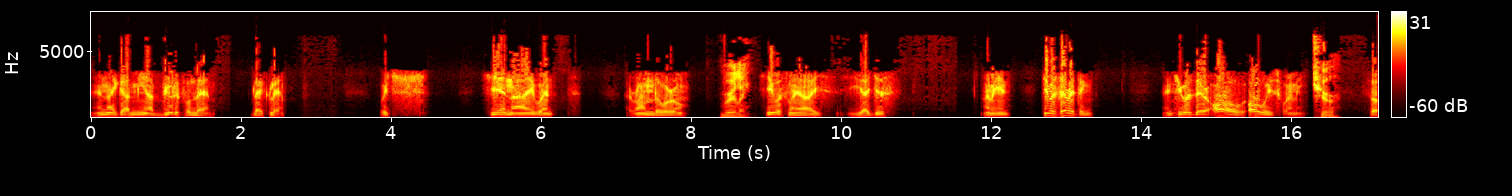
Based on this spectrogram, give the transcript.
and I got me a beautiful lamb, black lamb, which she and I went around the world. Really? She was my eyes. She, I just, I mean, she was everything, and she was there all always for me. Sure. So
